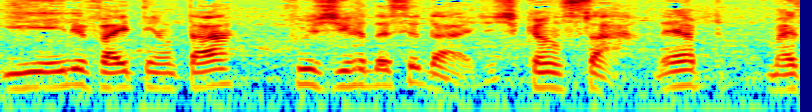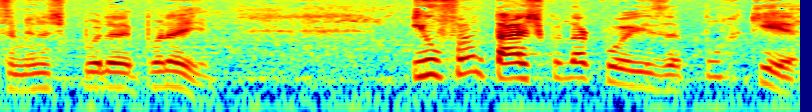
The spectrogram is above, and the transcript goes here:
E ele vai tentar fugir da cidade, descansar, né? Mais ou menos por aí. Por aí. E o fantástico da coisa, por quê?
